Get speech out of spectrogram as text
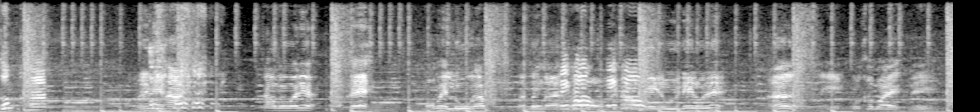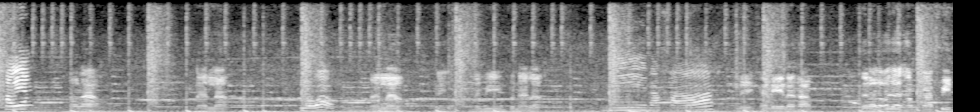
กึ๊บหักไม่มีฮะเข้าไปไว้เนี่ยโอเคมองไม่เห็นรูครับมันตรงไหนไม่เข้าไม่เข้า นี่รูอยู่นี่รูนี่เออนี่กดเข้าไปนี่เขายังเข้าแล้วนั่นแล้วเดี๋ยวว่านั่นแล้วนี่ไม่มีไปไหนละนี่นะคะ นี่แค่นี้นะครับเสร็จแล้วเราก็จะทำการปิด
